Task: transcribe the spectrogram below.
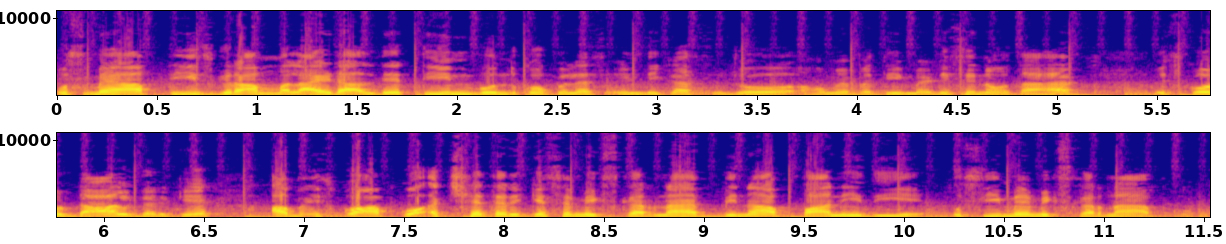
उसमें आप 30 ग्राम मलाई डाल दें, तीन बूंद कोकुलस इंडिकस जो होम्योपैथी मेडिसिन होता है, इसको डाल करके, अब इसको आपको अच्छे तरीके से मिक्स करना है, बिना पानी दिए, उसी में मिक्स करना है आपको।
